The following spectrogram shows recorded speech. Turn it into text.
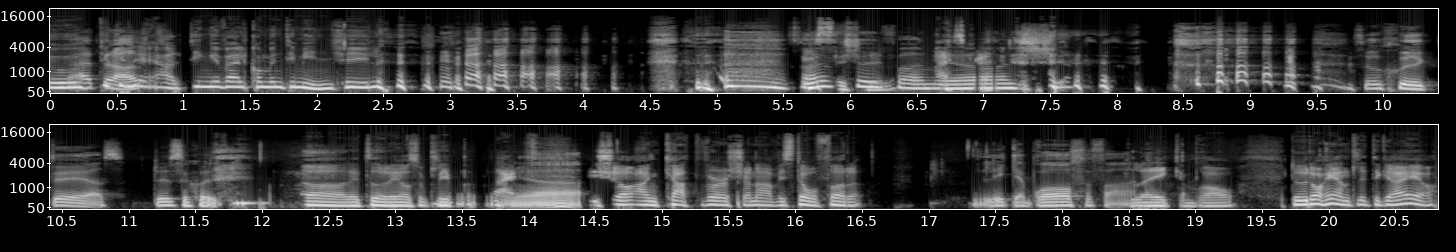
och Äter tycker allt. nej, allting är välkommen till min kyl. Nej, jag ja, Så sjuk du är alltså. Du är så sjuk. Ja, det är tur det är jag som klipper. Nej, Ja, vi kör uncut version här, vi står för det. lika bra för fan. Lika bra. Du, det har hänt lite grejer.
